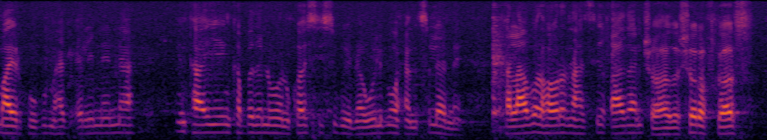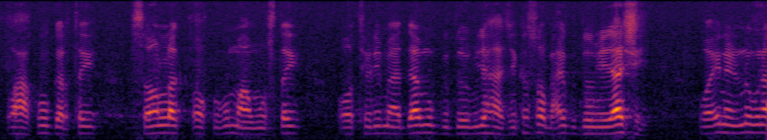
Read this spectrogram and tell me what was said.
maayarka ugu mahad celinaynaa. Intaa iyo inka badanna waanu kaasii sugaynaa. Weliba waxaanu is leenahay tallaabada horena ha sii qaadaan. Shahaado sharafkaas waxaa kuu gartay soonlag oo kugu maamuustay oo tidhi maadaama guddoomiyahaasi ka soo baxay guddoomiyayaashii waa inaynu inaguna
